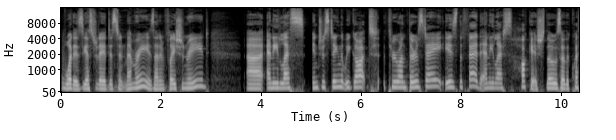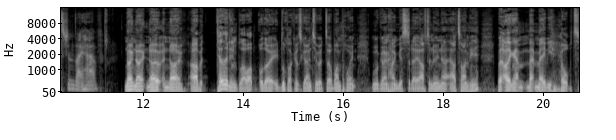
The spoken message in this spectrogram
what is yesterday a distant memory? Is that inflation read? Uh, any less interesting that we got through on Thursday? Is the Fed any less hawkish? Those are the questions I have. No, no, no, and no. Uh, but Tether didn't blow up, although it looked like it was going to at uh, one point when we were going home yesterday afternoon, uh, our time here. But I think that, that maybe helped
